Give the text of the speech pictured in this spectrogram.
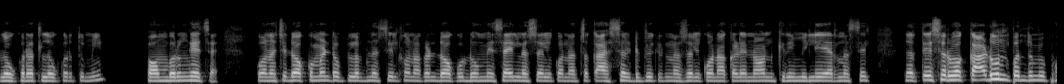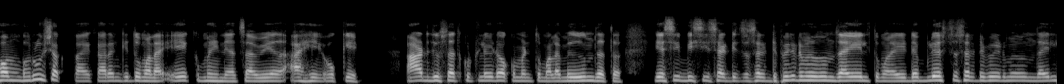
लवकरात लवकर तुम्ही फॉर्म भरून घ्यायचा आहे कोणाचे डॉक्युमेंट उपलब्ध नसेल कोणाकडे डॉक्यु डोमेसाईल नसेल कोणाचं कास्ट सर्टिफिकेट नसेल कोणाकडे नॉन क्रिमी लेअर नसेल तर ते सर्व काढून पण तुम्ही फॉर्म भरू शकताय कारण की तुम्हाला एक महिन्याचा वेळ आहे ओके. आठ दिवसात कुठलंही डॉक्युमेंट तुम्हाला मिळून जातं. एसीबीसी साठीचं सर्टिफिकेट मिळून जाईल तुम्हाला ईडब्ल्यू एसचं सर्टिफिकेट मिळून जाईल.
